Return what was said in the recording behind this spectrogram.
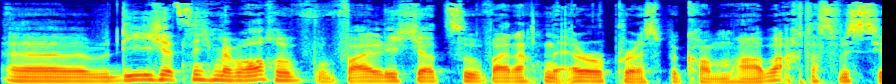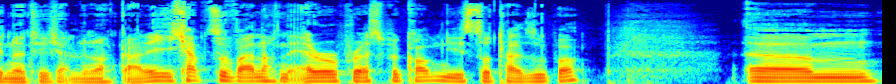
äh, die ich jetzt nicht mehr brauche, weil ich ja zu Weihnachten Aeropress bekommen habe. Ach, das wisst ihr natürlich alle noch gar nicht. Ich habe zu Weihnachten Aeropress bekommen, die ist total super. Ähm,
